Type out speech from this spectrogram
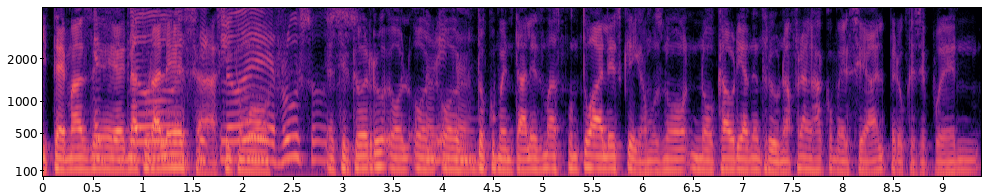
y temas de ciclo- naturaleza, así como de rusos. el ciclo de ru- o, o- o documentales más puntuales que digamos no, no cabrían dentro de una franja comercial, pero que se pueden...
